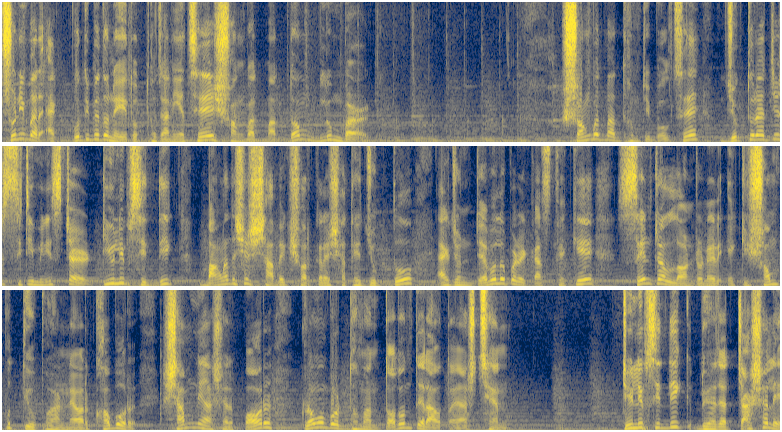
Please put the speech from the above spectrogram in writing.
শনিবার এক প্রতিবেদনে এ তথ্য জানিয়েছে সংবাদ মাধ্যম ব্লুমবার্গ। সংবাদ মাধ্যমটি বলছে, যুক্তরাজ্যের সিটি মিনিস্টার টিউলিপ সিদ্দিক বাংলাদেশের সাবেক সরকারের সাথে যুক্ত একজন ডেভেলপারের কাছ থেকে সেন্ট্রাল লন্ডনের একটি সম্পত্তি উপহার নেওয়ার খবর সামনে আসার পর ক্রমবর্ধমান তদন্তের আওতায় আসছেন। টিউলিপ সিদ্দিক দুই হাজার চার সালে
